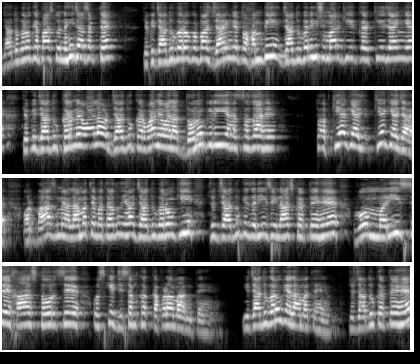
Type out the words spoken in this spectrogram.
जादूगरों के पास तो नहीं जा सकते। क्योंकि जादूगरों के पास जाएँगे तो हम भी जादूगर ही शुमार किए किए जाएँगे। क्योंकि जादू करने वाला और जादू करवाने वाला दोनों के लिए यह सजा है। तो अब किया क्या किया क्या जाए? और बाज में अलामतें बता दूँ, यहाँ जादूगरों की जो जादू के ज़रिए से इलाज करते हैं, वो मरीज़ से खास तौर से उसके जिसम का कपड़ा मांगते हैं। ये जादूगरों की अलामतें हैं, जो जादू करते हैं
